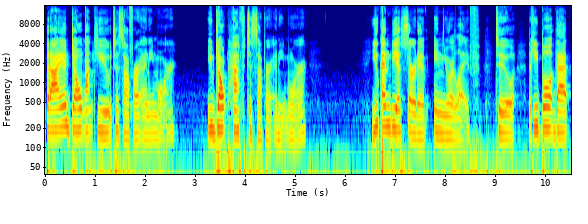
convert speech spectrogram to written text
But I don't want you to suffer anymore. You don't have to suffer anymore. You can be assertive in your life to the people that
